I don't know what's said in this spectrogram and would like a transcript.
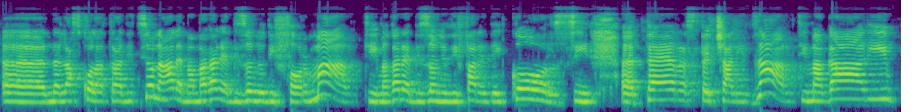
eh, nella scuola tradizionale ma magari hai bisogno di formarti magari hai bisogno di fare dei corsi eh, per specializzarti magari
